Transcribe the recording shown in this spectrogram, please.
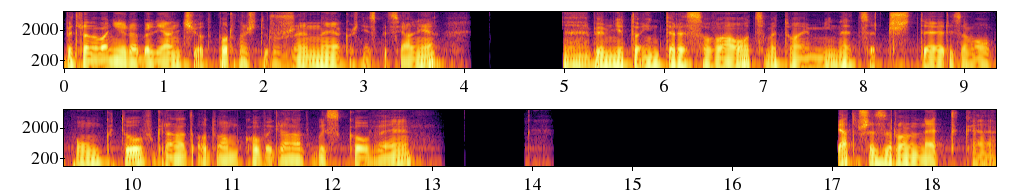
Wytrenowani rebelianci, odporność drużyny, jakoś niespecjalnie. E, By mnie to interesowało. Co my tu mamy? Minę C4, za mało punktów. Granat odłamkowy, granat błyskowy. Wiatr przez rolnetkę.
